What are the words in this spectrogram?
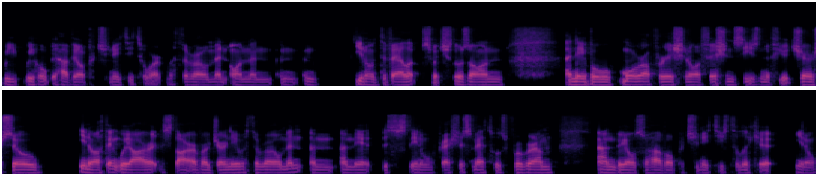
we we hope we have the opportunity to work with the Mint on and, and, and you know develop, switch those on, enable more operational efficiencies in the future. So you know, I think we are at the start of our journey with the Royal Mint and, and the, the, Sustainable Precious Metals Program. And we also have opportunities to look at, you know,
